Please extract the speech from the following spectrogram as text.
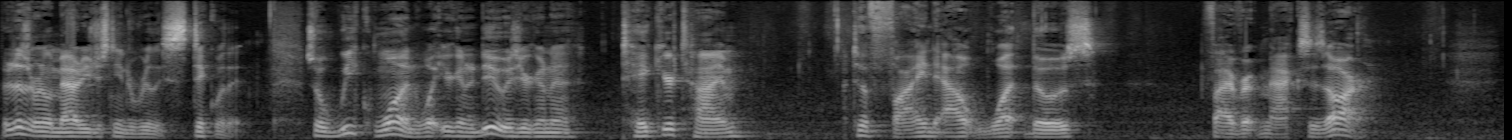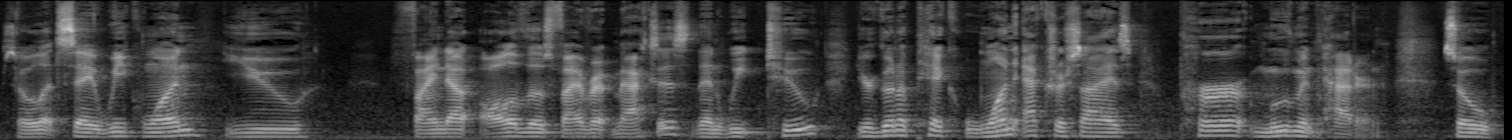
but it doesn't really matter. You just need to really stick with it. So, week one, what you're going to do is you're going to take your time to find out what those five rep maxes are. So, let's say week one, you find out all of those five rep maxes. Then week two, you're to pick one exercise per movement pattern. So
